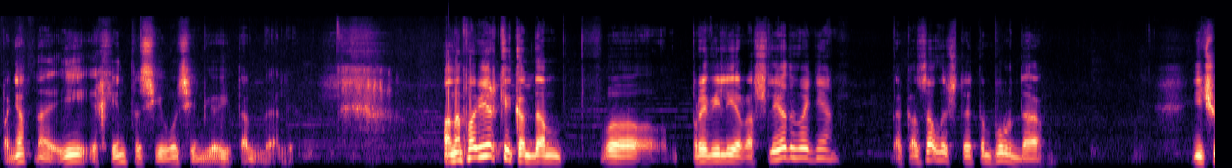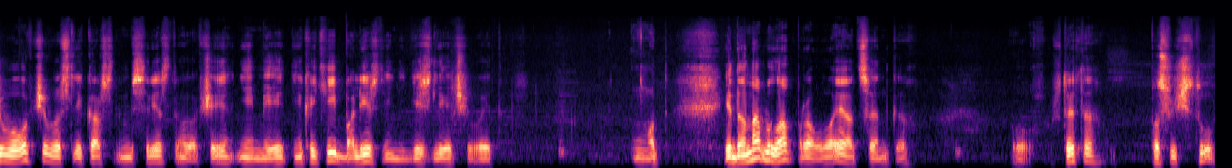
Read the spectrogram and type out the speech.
понятно, и Хинта с его семьей и так далее. А на поверке, когда э, провели расследование, оказалось, что это бурда. Ничего общего с лекарственными средствами вообще не имеет, никакие болезни не излечивает. Вот. И дана была правовая оценка, что это по существу,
